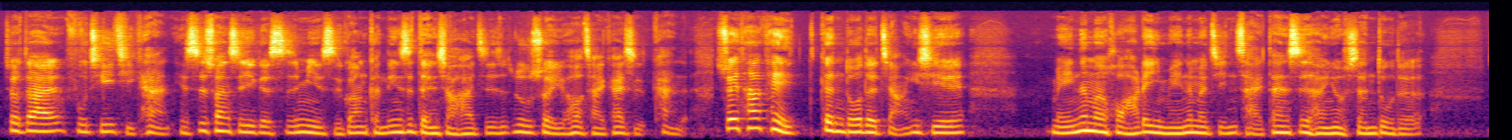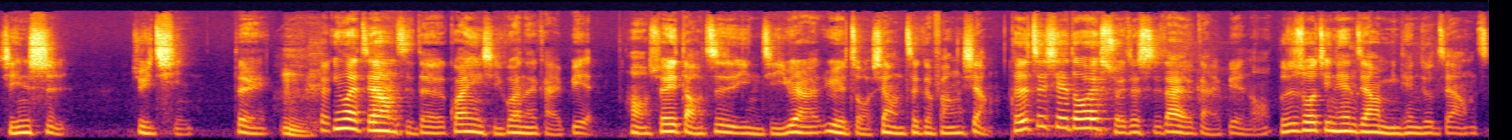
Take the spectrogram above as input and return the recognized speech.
就大家夫妻一起看，也是算是一个私密的时光，肯定是等小孩子入睡以后才开始看的，所以他可以更多的讲一些没那么华丽、没那么精彩，但是很有深度的心事剧情。对，嗯，因为这样子的观影习惯的改变，好，所以导致影集越来越走向这个方向。可是这些都会随着时代的改变哦，不是说今天这样，明天就这样子。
